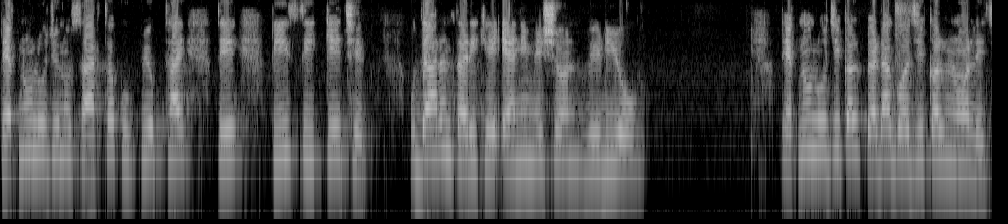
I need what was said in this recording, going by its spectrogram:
ટેકનોલોજીનો સાર્થક ઉપયોગ થાય તે ટીસીકે છે. ઉદાહરણ તરીકે animation, video technological pedagogical knowledge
